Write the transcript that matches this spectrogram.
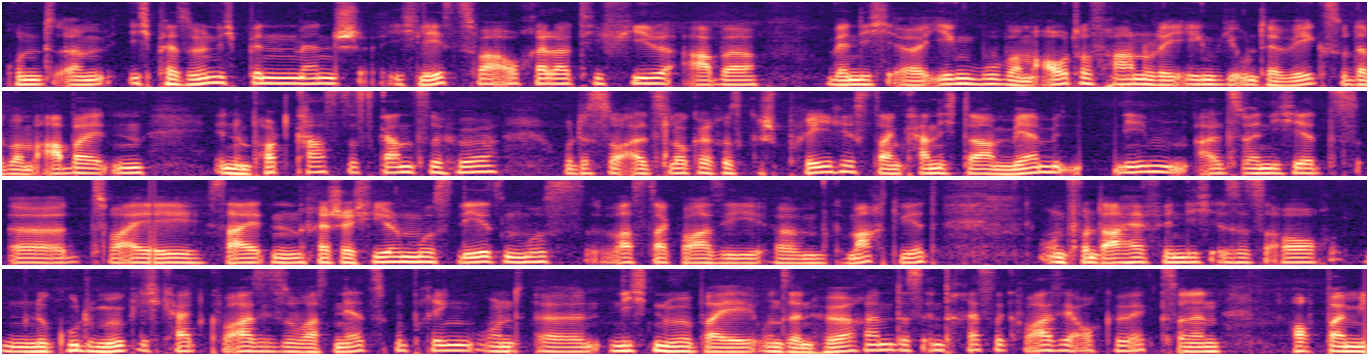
Und ähm, ich persönlich bin ein Mensch, ich lese zwar auch relativ viel, aber wenn ich äh, irgendwo beim Autofahren oder irgendwie unterwegs oder beim Arbeiten in einem Podcast das Ganze höre und es so als lockeres Gespräch ist, dann kann ich da mehr mitnehmen, als wenn ich jetzt äh, zwei Seiten recherchieren muss, lesen muss, was da quasi ähm, gemacht wird. Und von daher finde ich, ist es auch eine gute Möglichkeit, quasi sowas näher zu bringen und äh, nicht nur bei unseren Hörern das Interesse quasi auch geweckt, sondern auch bei mir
